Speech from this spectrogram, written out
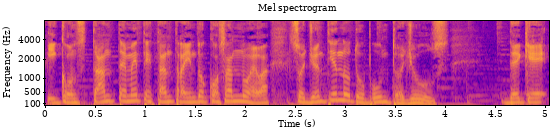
Y constantemente están trayendo cosas nuevas. So, yo entiendo tu punto, Jules, de que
